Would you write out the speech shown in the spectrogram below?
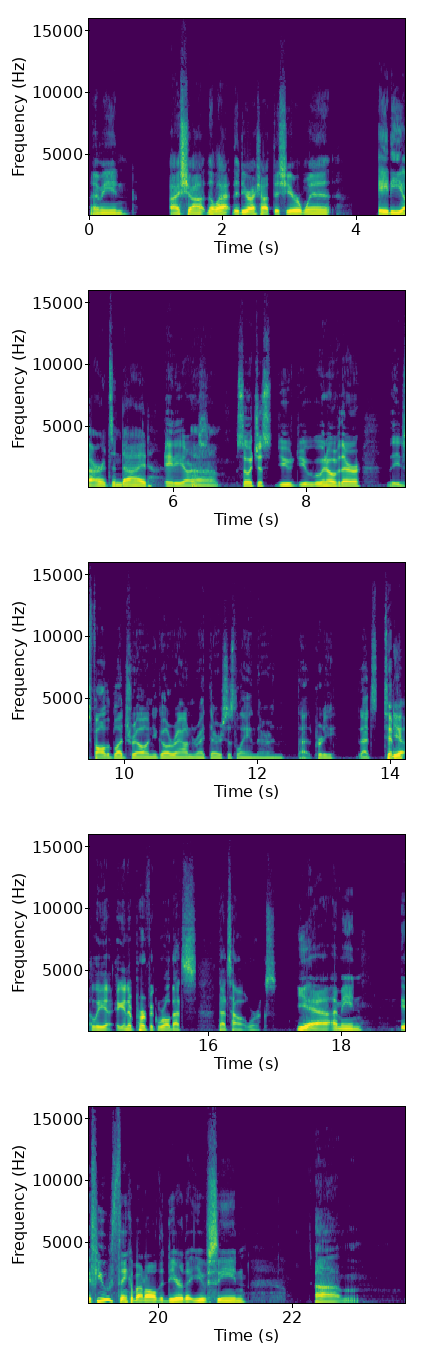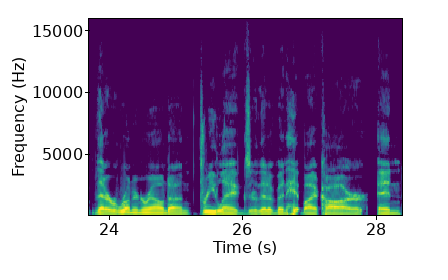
I mean, I shot the la- the deer I shot this year went 80 yards and died. Eighty yards. Um, so it just you you went over there. You just follow the blood trail and you go around, and right there it's just laying there, and that's pretty. That's typically in a perfect world. That's that's how it works. Yeah, I mean, if you think about all the deer that you've seen um, that are running around on three legs or that have been hit by a car and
